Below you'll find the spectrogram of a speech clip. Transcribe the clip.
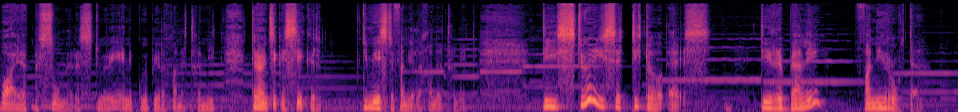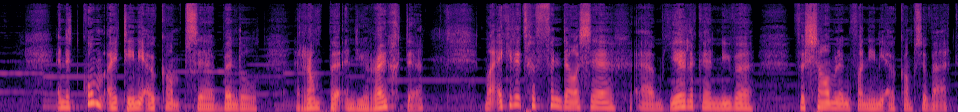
baie besondere storie en ek hoop julle gaan dit geniet. Trouwens ek is seker die meeste van julle gaan dit geniet. Die storie se titel is Die rebellie van die rotte. En dit kom uit in die ou kamp se bundel Rampe in die ruigte Maar ek het dit gevind daar's 'n um, heerlike nuwe versameling van hierdie ou kamp se werk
